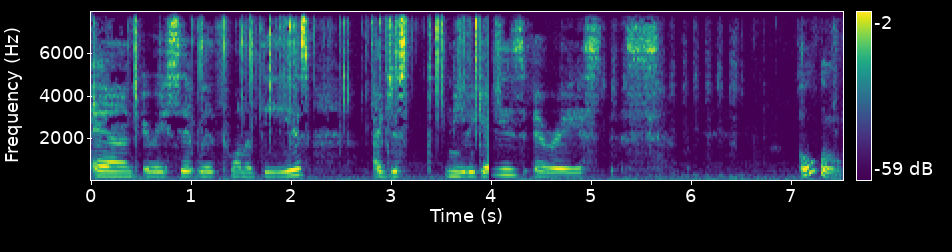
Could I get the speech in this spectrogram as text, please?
and erase it with one of these. I just need to get these erase this. Oh,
